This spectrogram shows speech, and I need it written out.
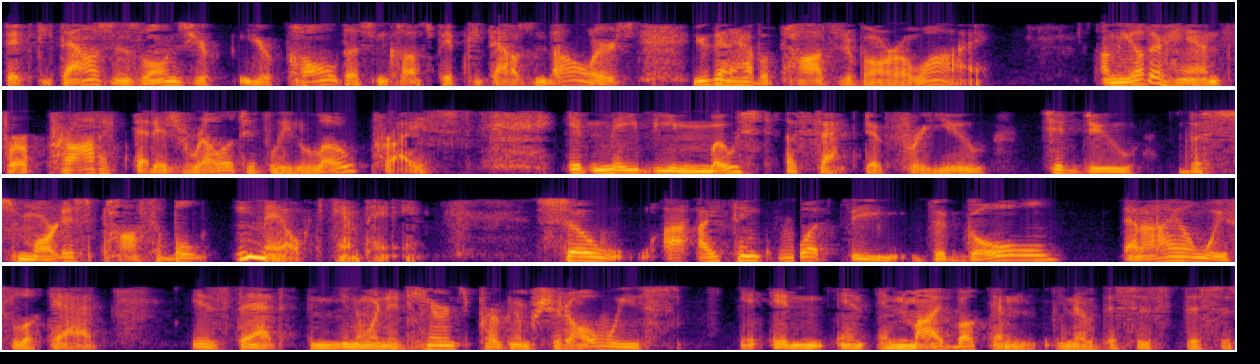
50,000 as long as your your call doesn't cost $50,000, you're going to have a positive ROI. On the other hand, for a product that is relatively low priced, it may be most effective for you to do the smartest possible email campaign. So I think what the, the goal that I always look at is that, you know, an adherence program should always in, in, in my book, and you know, this is this is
